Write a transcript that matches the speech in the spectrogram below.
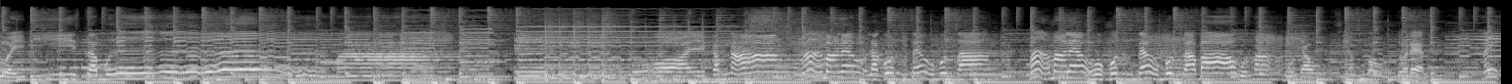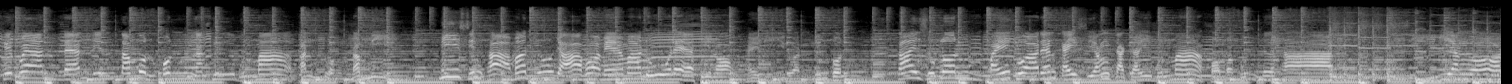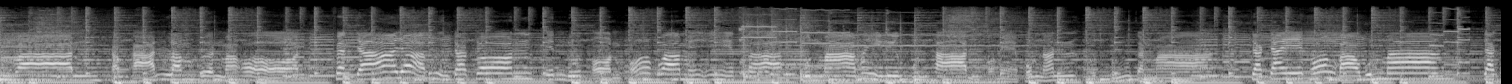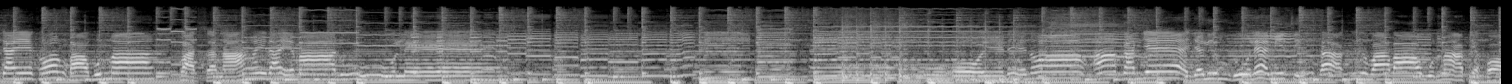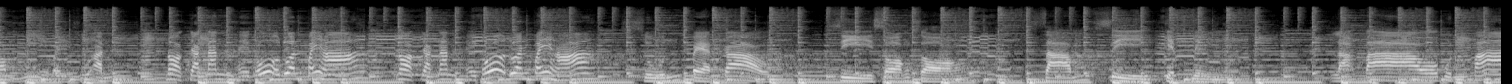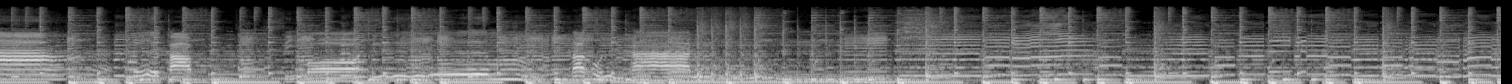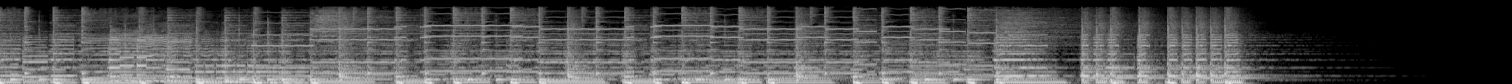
ด้วยดีเสมอมาโอ้ยกำนางมามาแล้วละคนแซวคนสามามาแล้วคนแซวคนสาบ้าวบุญมาผู้เจ้าเสียงเบาตัวแดน เขตแวนแดนดินตำบลคนนั่นคือบุญมาพันดวงน้ำมีมีสินค้ามาเที่ยวยาพ่อแม่มาดูแลพี่น้องให้ดีล้วนลื่นคนกายสุขล้นไปทั่วแดนไกลเสียงจากใจบุญมาขอบพระคุณเดินทางเสียงอ่อนหวานขับขานลำเพลินมาอ่อนแฟนจ๋าย่าพึ่งจากจรเอ็นดูถอนขอความเมตตาคุณมาไม่ลืมคุณทานพ่อแม่ผมนั้นอุดหนุนกันมา จากใจของบ่าวบุญมา จากใจของบ่าวบุญมาวาสนาให้ได้มาดูแลโอ้ยเด้น้องอาการแย่อย่าลืมดูแลมีสินค้าคือว่าบ้าวบุญมาเพียพร้อมมีไว้สู่อัน นอกจากนั้นให้โทรด่วนไปหา นอกจากนั้นให้โทรด่วนไปหา 089 422 3471 ละเบาบุญมาเธอขับสีบ่อถืมพระคุณทาน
